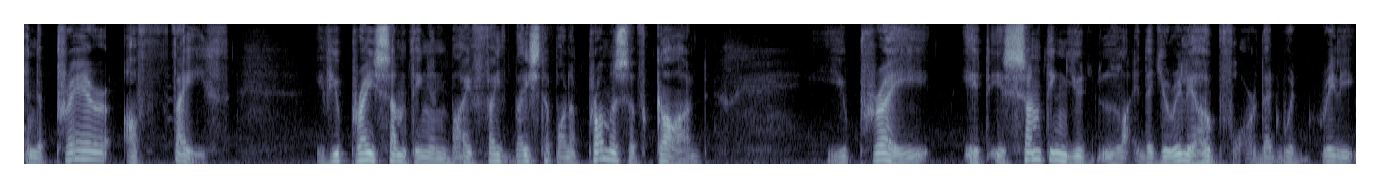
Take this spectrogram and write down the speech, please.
and the prayer of faith if you pray something and by faith based upon a promise of God, you pray it is something you li- that you really hope for that would really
